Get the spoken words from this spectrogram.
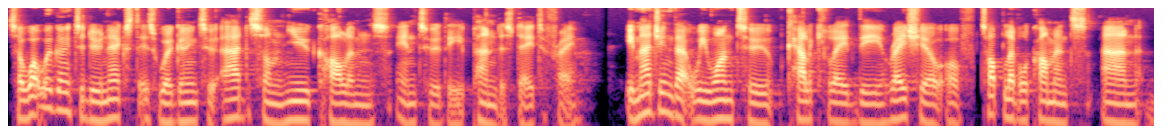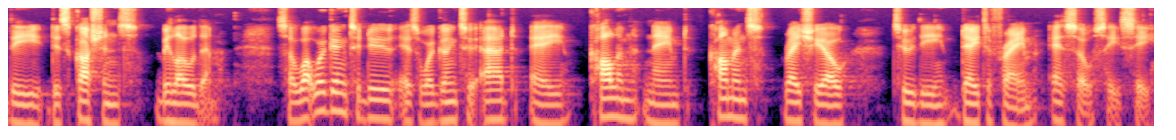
So what we're going to do next is we're going to add some new columns into the pandas data frame. Imagine that we want to calculate the ratio of top level comments and the discussions below them. So what we're going to do is we're going to add a column named comments ratio to the data frame SOCC.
